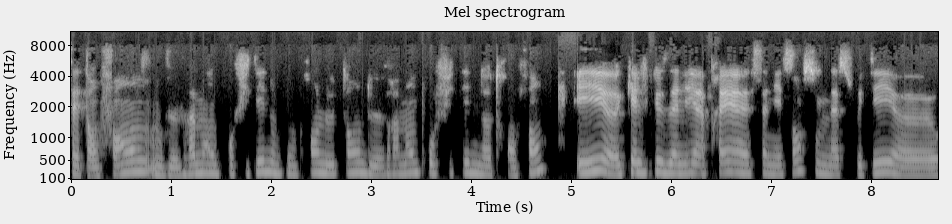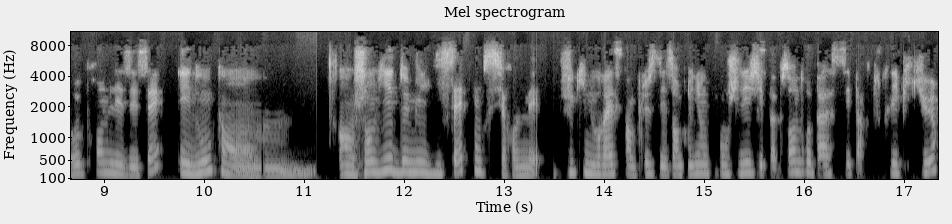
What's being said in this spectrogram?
cet enfant, on veut vraiment en profiter, donc on prend le temps de vraiment profiter de notre enfant. Et euh, quelques années après sa naissance, on a souhaité euh, reprendre les essais. Et donc en, janvier 2017, on s'y remet. Vu qu'il nous reste en plus des embryons congelés, j'ai pas besoin de repasser par toutes les piqûres.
